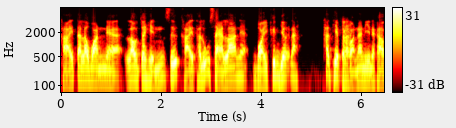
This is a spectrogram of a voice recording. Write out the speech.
ขายแต่ละวันเนี่ยเราจะเห็นซื้อขายทะลุแสนล้านเนี่ยบ่อยขึ้นเยอะนะถ้าเทียบกับก่อนหน้านี้นะครับ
